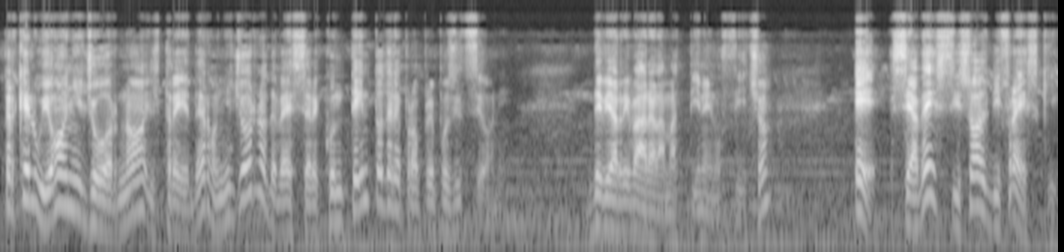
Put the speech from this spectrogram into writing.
Perché lui ogni giorno, il trader, ogni giorno deve essere contento delle proprie posizioni. Devi arrivare la mattina in ufficio e se avessi soldi freschi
